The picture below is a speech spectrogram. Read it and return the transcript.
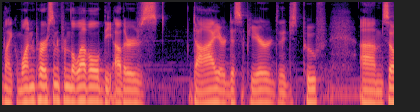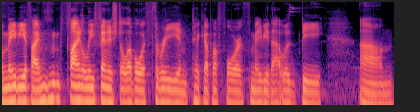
like one person from the level, the others die or disappear. They just poof. Um, so maybe if I finally finished a level with three and pick up a fourth, maybe that would be um,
